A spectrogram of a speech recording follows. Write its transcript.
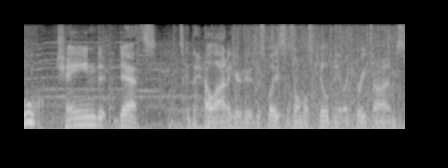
Ooh, chained deaths. Let's get the hell out of here, dude. This place has almost killed me like three times.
